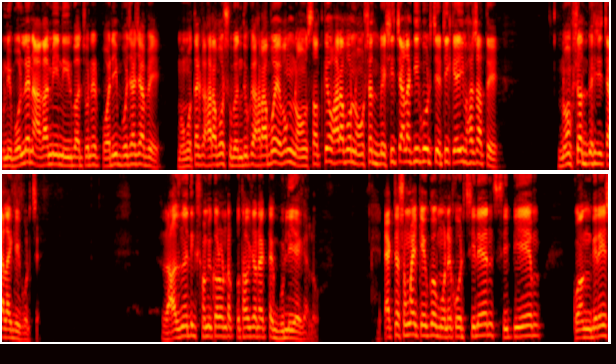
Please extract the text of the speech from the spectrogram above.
উনি বললেন, আগামী নির্বাচনের পরই বোঝা যাবে, মমতাকে হারাবো, শুভেন্দুকে হারাবো এবং নৌসাদকেও হারাবো। নৌসাদ বেশি চালাকি করছে ঠিক এই ভাষাতে। নৌসাদ বেশি চালাকি করছে। রাজনৈতিক সমীকরণটা কোথাও যেন একটা গুলিয়ে গেল। একটা সময় কেউ কেউ মনে করছিলেন সিপিএম, কংগ্রেস,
